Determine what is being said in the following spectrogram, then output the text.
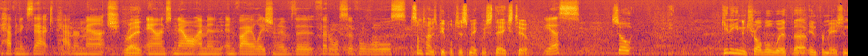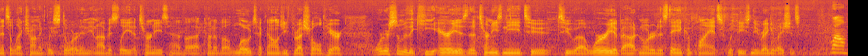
have an exact pattern match. Right. And now I'm in, in violation of the federal civil rules. Sometimes people just make mistakes too. Yes. So getting into trouble with uh, information that's electronically stored, and, and obviously attorneys have a, kind of a low technology threshold here. What are some of the key areas that attorneys need to to uh, worry about in order to stay in compliance with these new regulations? Well,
